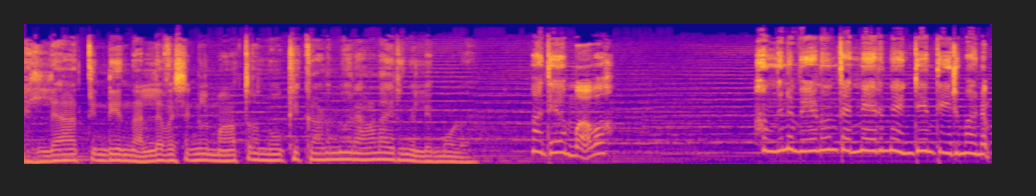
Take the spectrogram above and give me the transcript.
എല്ലാത്തിന്റെയും നല്ല വശങ്ങൾ മാത്രം നോക്കി കാണുന്ന ഒരാളായിരുന്നില്ലേ മോൾ? അതെ അമ്മാവ. അങ്ങനെ വേണമെന്ന് തന്നെയായിരുന്നു എന്റെയും തീരുമാനം.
